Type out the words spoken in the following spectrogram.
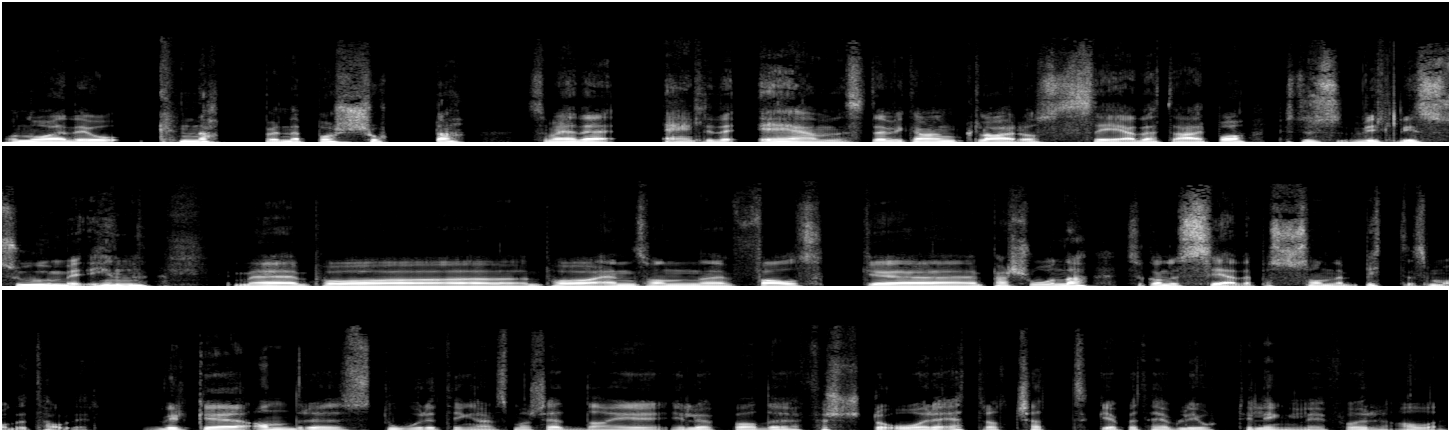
og nå er det jo knappene på skjorta som er det egentlig det eneste vi kan klare å se dette her på. Hvis du virkelig zoomer inn på, på en sånn falsk eh, person, da, så kan du se det på sånne bitte små detaljer. Hvilke andre store ting er det som har skjedd da, i, i løpet av det første året etter at ChatGPT ble gjort tilgjengelig for alle?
